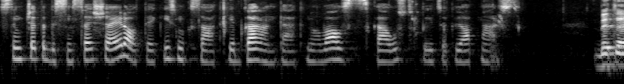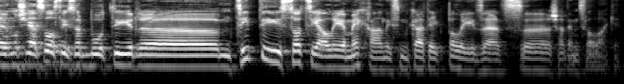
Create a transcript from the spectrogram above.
146 eiro tiek izmaksāti, jeb garantēti no valsts kā uzturlīdzekļu apmērs. Bet nu, šajās valstīs varbūt ir uh, citi sociālie mehānismi, kā tiek palīdzēts uh, šādiem cilvēkiem.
